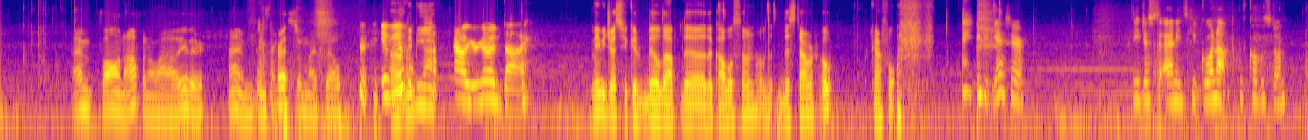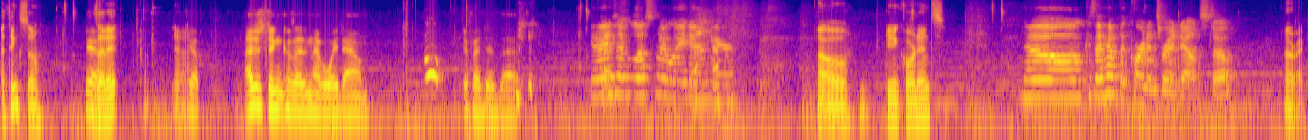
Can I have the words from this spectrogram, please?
I haven't fallen off in a while either. I am impressed with myself. if Uh, you maybe, now, you're gonna die. maybe just you could build up the the cobblestone of th this tower. Oh, careful. yeah, sure. Do you just I need to keep going up with cobblestone? I think so. Yeah. Is that it? Yeah. Yep. I just didn't because I didn't have a way down. Oh. If I did that. Guys, I've lost my way down here. Uh oh. Do you need coordinates? No, because I have the coordinates written down still. All right.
